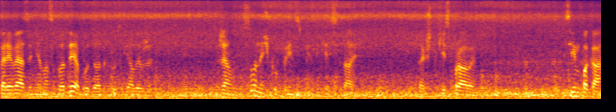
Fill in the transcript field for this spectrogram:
перевезення на склади або до відгрузки, але вже, вже сонечко, в принципі, таке сідає. Так що такі справи. Всім пока.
